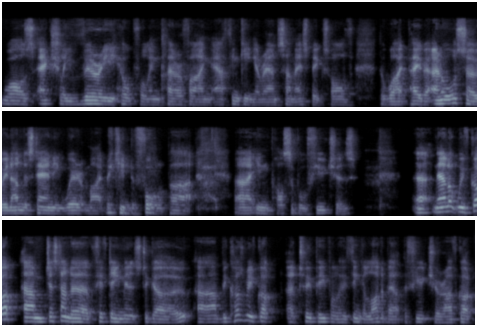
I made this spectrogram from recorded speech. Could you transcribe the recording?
was actually very helpful in clarifying our thinking around some aspects of the white paper and also in understanding where it might begin to fall apart uh, in possible futures. Uh, now, look, we've got um, just under 15 minutes to go. Uh, because we've got uh, two people who think a lot about the future, I've got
